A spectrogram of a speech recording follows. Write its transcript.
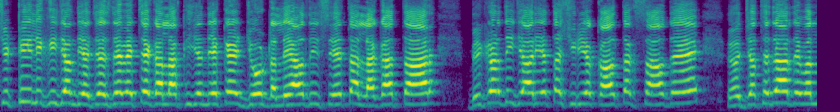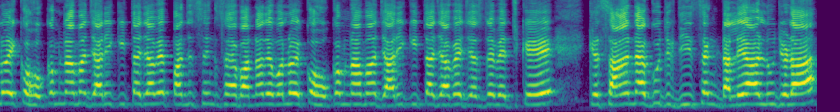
ਚਿੱਠੀ ਲਿਖੀ ਜਾਂਦੀ ਹੈ ਜਿਸ ਦੇ ਵਿੱਚ ਇਹ ਗੱਲ ਆਖੀ ਜਾਂਦੀ ਹੈ ਕਿ ਜੋ ਡੱਲੇਵਾਲ ਦੀ ਸਿਹਤ ਆ, ਲਗਾਤਾਰ ਵਿਗੜਦੀ ਜਾ ਰਹੀ ਹੈ ਤਾਂ ਸ਼੍ਰੀ ਅਕਾਲ ਤਖਤ ਸਾਹਿਬ ਦੇ ਜਥੇਦਾਰ ਦੇ ਵੱਲੋਂ ਇੱਕ ਹੁਕਮਨਾਮਾ ਜਾਰੀ ਕੀਤਾ ਜਾਵੇ, ਪੰਜ ਸਿੰਘ ਸਾਹਿਬਾਨਾਂ ਦੇ ਵੱਲੋਂ ਇੱਕ ਹੁਕਮਨਾਮਾ ਜਾਰੀ ਕੀਤਾ ਜਾਵੇ, ਜਿਸ ਦੇ ਵਿੱਚ ਕਿ ਕਿਸਾਨ ਆਗੂ ਜਗਜੀਤ ਸਿੰਘ ਡੱਲੇਵਾਲ ਨੂੰ ਜਿਹੜਾ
